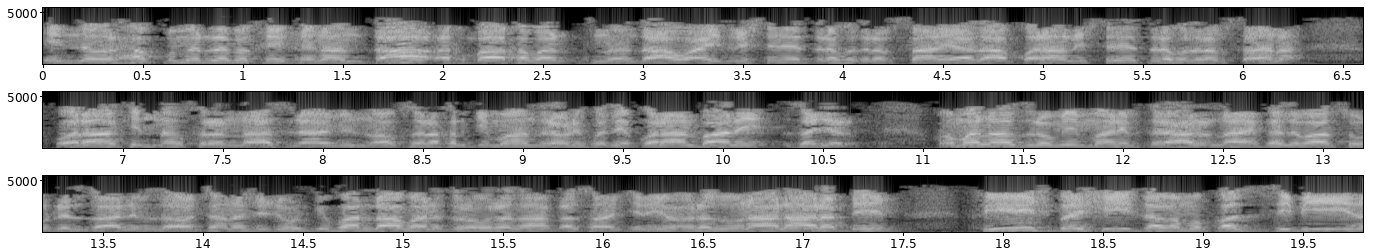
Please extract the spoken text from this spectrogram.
انہو الحق من رب خیقنان دا اخبا خبر دا وعید رشتنے طرف درفسان یا دا قرآن رشتنے طرف درفسان ولیکن نصر الناس لامن واقصر خلق ایمان داولی فدی قرآن بانی زجر ومن ازلو من مانی فترح اللہ کذبات سوڑ الظالم دا چانا چی جوڑ کفار اللہ بانی درو رضا کسان چنی یعرضون علی ربهم فیش بشی دغ مقذبین،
